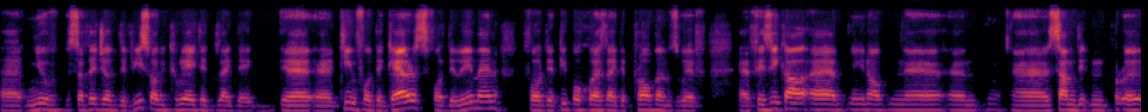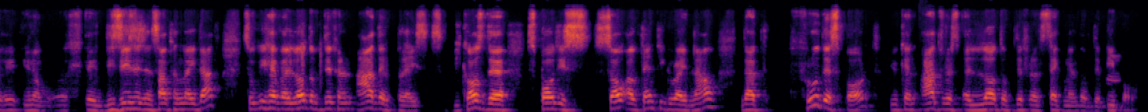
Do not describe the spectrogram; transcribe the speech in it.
a new strategy of the Wisła. we created like the uh, uh, team for the girls, for the women, for the people who has like the problems with uh, physical, uh, you know, uh, um, uh, some, you know, diseases and something like that. So we have a lot of different other places because the sport is so authentic right now that through the sport, you can address a lot of different segments of the people,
